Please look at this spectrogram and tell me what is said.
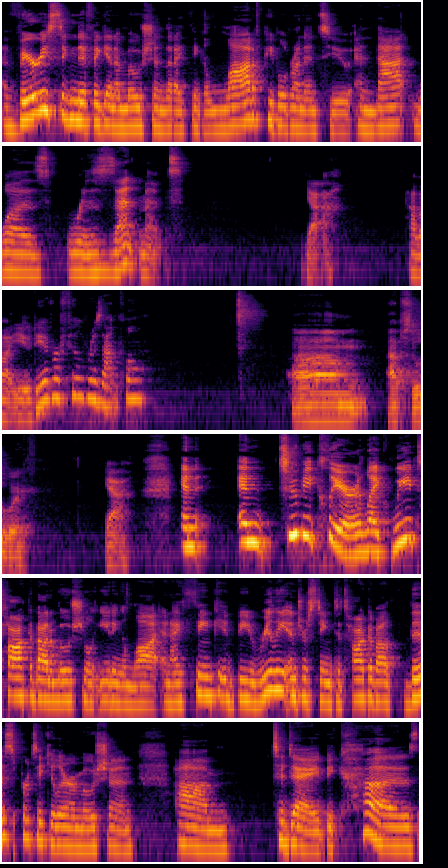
a very significant emotion that I think a lot of people run into, and that was resentment. Yeah, how about you? Do you ever feel resentful? Um, absolutely. Yeah. And and to be clear, like we talk about emotional eating a lot, and I think it'd be really interesting to talk about this particular emotion um, today because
